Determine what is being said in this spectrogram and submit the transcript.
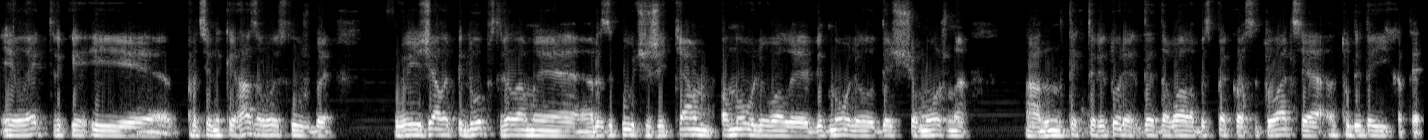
і електрики, і працівники газової служби виїжджали під обстрілами, ризикуючи життям, поновлювали, відновлювали де що можна. А на тих територіях, де давала безпекова ситуація, туди доїхати,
